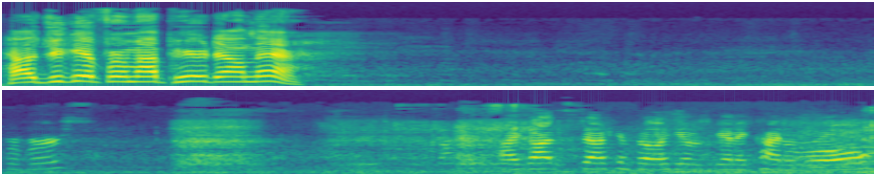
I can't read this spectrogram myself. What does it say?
how'd you get from up here down there? Reverse. I got stuck and felt like it was gonna kind of roll.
